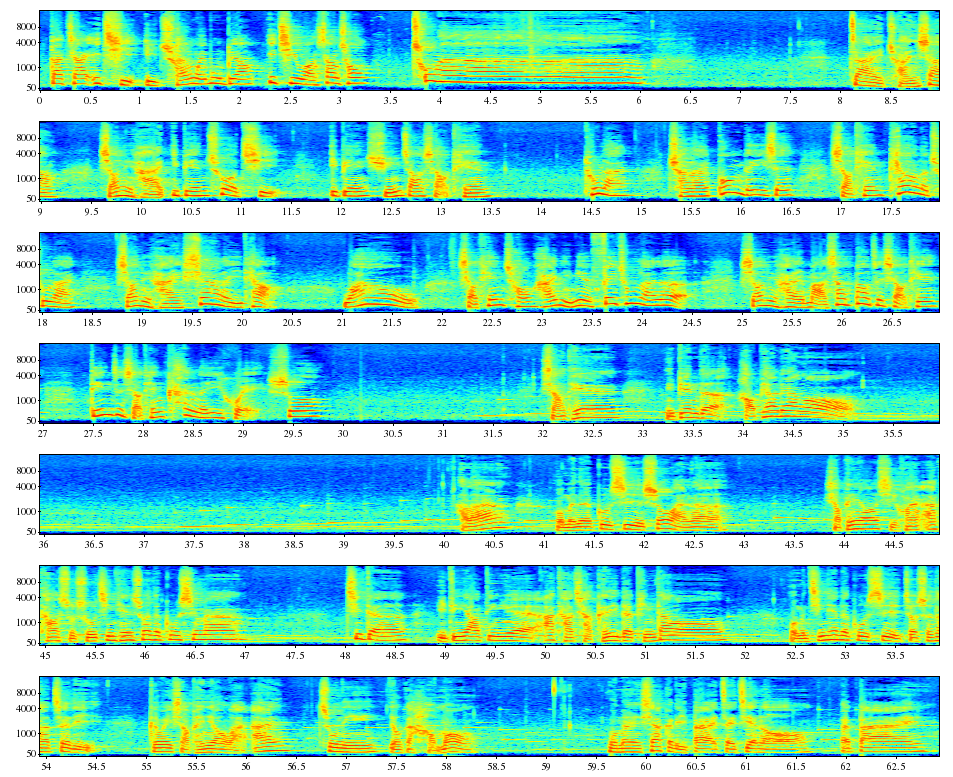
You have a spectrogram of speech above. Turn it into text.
大家一起以船为目标，一起往上冲！冲啊！在船上，小女孩一边啜泣，一边寻找小天。突然传来“砰”的一声，小天跳了出来，小女孩吓了一跳。哇哦！小天从海里面飞出来了。小女孩马上抱着小天，盯着小天看了一会，说：“小天，你变得好漂亮哦。”好啦，我们的故事说完了。小朋友喜欢阿桃叔叔今天说的故事吗？记得一定要订阅阿桃巧克力的频道哦。我们今天的故事就说到这里，各位小朋友晚安，祝你有个好梦。我们下个礼拜再见喽，拜拜。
